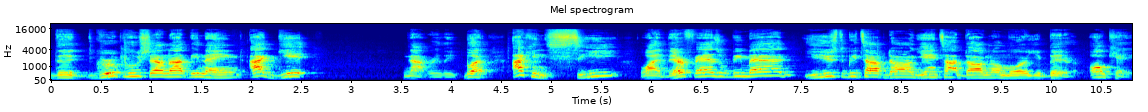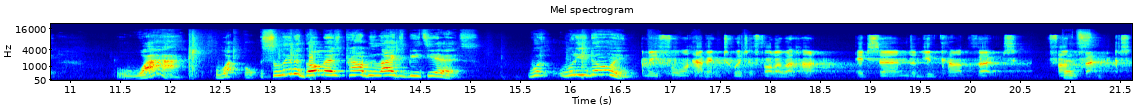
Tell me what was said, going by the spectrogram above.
the group who shall not be named. I get, not really, but I can see why their fans would be mad. You used to be top dog. You ain't top dog no more. You're bitter. Okay, why? What? Selena Gomez probably likes BTS. What What are you doing? For having Twitter follower hun. It's earned and you can't vote. Fun That's- fact:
